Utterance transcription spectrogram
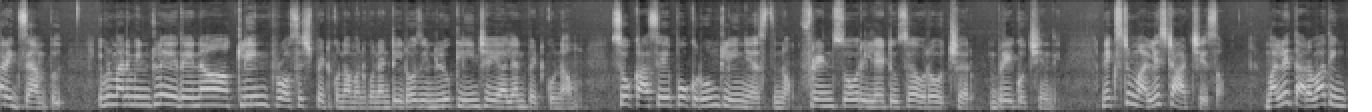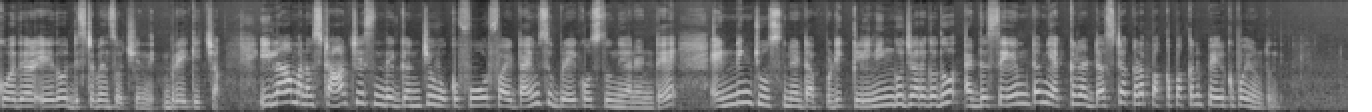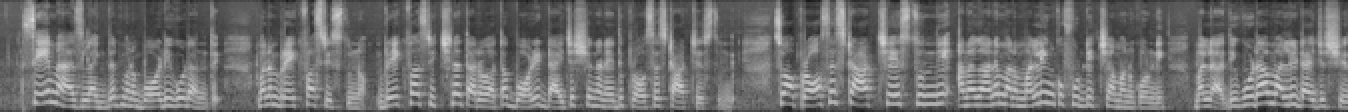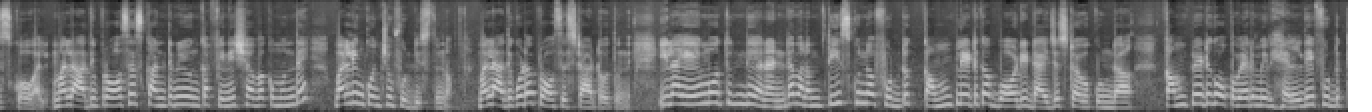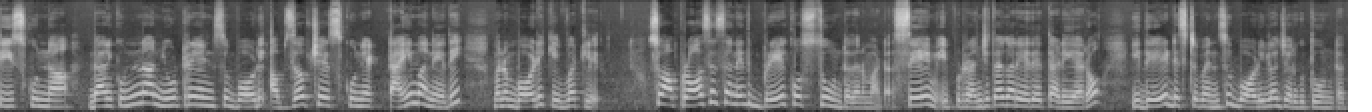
For example ఇప్పుడు మనం ఇంట్లో ఏదైనా క్లీన్ ప్రాసెస్ పెట్టుకున్నాం అనుకోండి అంటే ఈరోజు ఇంట్లో క్లీన్ చేయాలి అని పెట్టుకున్నాము సో కాసేపు ఒక రూమ్ క్లీన్ చేస్తున్నాం. ఫ్రెండ్స్ రిలేటివ్స్ ఎవరో వచ్చారు. బ్రేక్ వచ్చింది. నెక్స్ట్ మళ్ళీ స్టార్ట్ చేసాం. మళ్ళీ తర్వాత ఇంకో ఏదో డిస్టర్బెన్స్ వచ్చింది. బ్రేక్ ఇచ్చాం. ఇలా మనం స్టార్ట్ చేసిన దగ్గర నుంచి ఒక ఫోర్ ఫైవ్ టైమ్స్ బ్రేక్ వస్తుంది అని అంటే ఎండింగ్ చూసుకునేటప్పుడు క్లీనింగ్ జరగదు. అట్ ద సేమ్ టైం ఎక్కడ డస్ట్ అక్కడ పక్క పక్కన పేరుకుపోయి ఉంటుంది. సేమ్ యాజ్ లైక్ దట్ మన బాడీ కూడా అంతే. మనం బ్రేక్ఫాస్ట్ ఇస్తున్నాం. బ్రేక్ఫాస్ట్ ఇచ్చిన తర్వాత బాడీ డైజెషన్ అనేది ప్రాసెస్ స్టార్ట్ చేస్తుంది. సో ఆ ప్రాసెస్ స్టార్ట్ చేస్తుంది అనగానే మనం మళ్ళీ ఇంకో ఫుడ్ ఇచ్చామనుకోండి మళ్ళీ అది కూడా మళ్ళీ డైజెస్ట్ చేసుకోవాలి. మళ్ళీ అది ప్రాసెస్ కంటిన్యూ ఇంకా ఫినిష్ అవ్వకముందే మళ్ళీ ఇంకొంచెం ఫుడ్ ఇస్తున్నాం. మళ్ళీ అది కూడా ప్రాసెస్ స్టార్ట్ అవుతుంది. ఇలా ఏమవుతుంది అని అంటే మనం తీసుకున్న ఫుడ్ కంప్లీట్గా బాడీ డైజెస్ట్ అవ్వకుండా కంప్లీట్గా ఒకవేళ మీరు హెల్దీ ఫుడ్ తీసుకున్నా దానికి ఉన్న న్యూట్రియంట్స్ బాడీ అబ్జర్వ్ చేసుకునే టైం అనేది మనం బాడీకి ఇవ్వట్లేదు. సో ఆ ప్రాసెస్ అనేది బ్రేక్ వస్తూ ఉంటుంది అనమాట సేమ్ ఇప్పుడు రంజిత గారు ఏదైతే అడిగారో ఇదే డిస్టర్బెన్స్ బాడీలో జరుగుతూ ఉంటుంది.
